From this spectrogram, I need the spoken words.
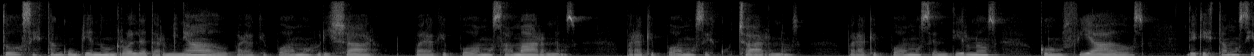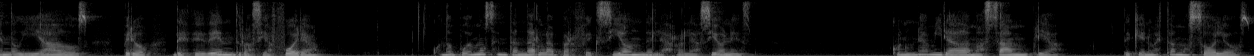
Todos están cumpliendo un rol determinado para que podamos brillar, para que podamos amarnos, para que podamos escucharnos, para que podamos sentirnos confiados de que estamos siendo guiados, pero desde dentro hacia afuera. Cuando podemos entender la perfección de las relaciones, con una mirada más amplia, de que no estamos solos,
